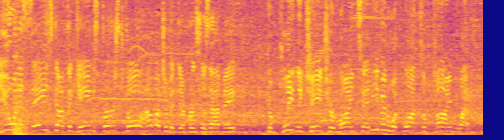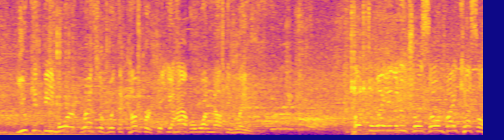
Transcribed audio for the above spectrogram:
USA's got the game's first goal. How much of a difference does that make? Completely change your mindset, even with lots of time left. You can be more aggressive with the comfort that you have a 1-0 lead. Poked away in the neutral zone by Kessel.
